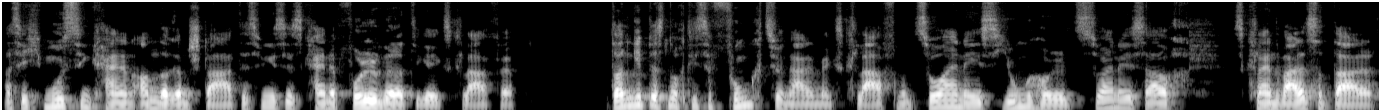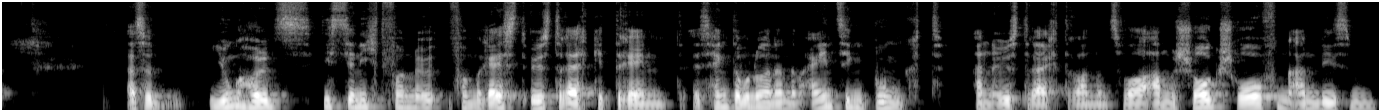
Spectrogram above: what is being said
Also ich muss in keinen anderen Staat, deswegen ist es keine vollwertige Exklave. Dann gibt es noch diese funktionalen Exklaven und so eine ist Jungholz, so eine ist auch das Kleinwalsertal. Also Jungholz ist ja nicht von, vom Rest Österreich getrennt. Es hängt aber nur an einem einzigen Punkt an Österreich dran, und zwar am Schorgschrofen an diesem,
